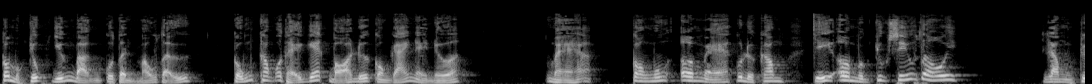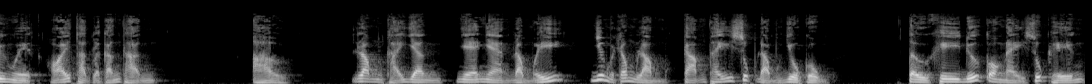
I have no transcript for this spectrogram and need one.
có một chút dướng bận của tình mẫu tử, cũng không có thể ghét bỏ đứa con gái này nữa. Mẹ, con muốn ôm mẹ có được không? Chỉ ôm một chút xíu thôi. Long Truy Nguyệt hỏi thật là cẩn thận. Ờ, Long Thải Dân nhẹ nhàng đồng ý, nhưng mà trong lòng cảm thấy xúc động vô cùng. Từ khi đứa con này xuất hiện,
